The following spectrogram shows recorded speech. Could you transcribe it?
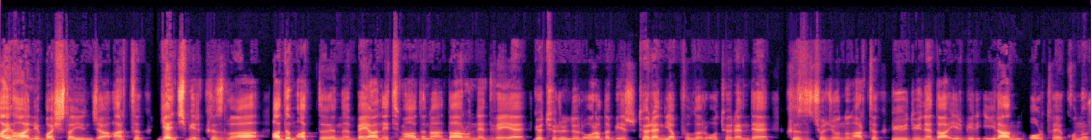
ay hali başlayınca artık genç bir kızlığa adım attığını beyan etme adına Darun Nedve'ye götürülür. Orada bir tören yapılır. O törende kız çocuğunun artık büyüdüğüne dair bir ilan ortaya konur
